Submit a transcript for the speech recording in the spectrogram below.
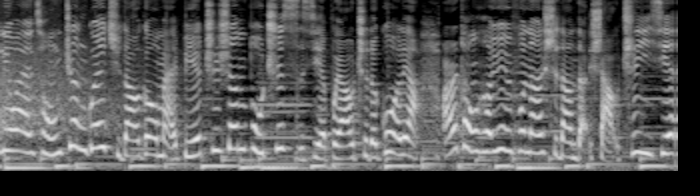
另外，从正规渠道购买，别吃生不吃死蟹，不要吃的过量。儿童和孕妇呢，适当的少吃一些，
